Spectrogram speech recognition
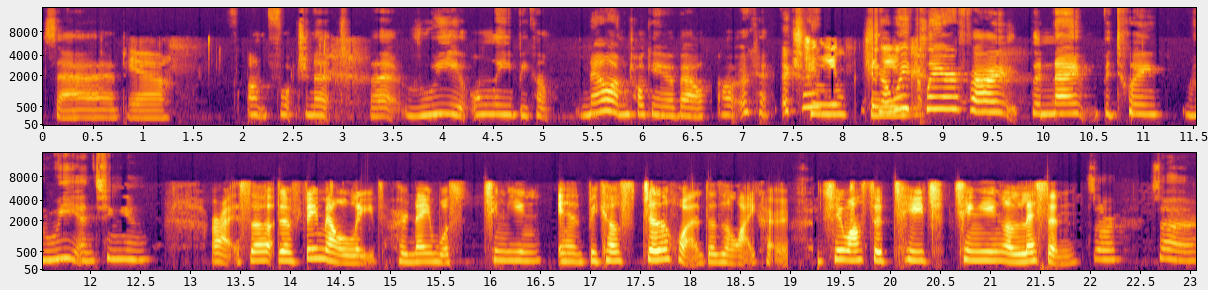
sad. Yeah. unfortunate that Rui only become. Now I'm talking about. Oh, okay. Actually, Qingying, shall we clarify the name between Rui and Qingying? Right, so the female lead, her name was Qingying, and because Zhen Huan doesn't like her, she wants to teach Qingying a lesson. So, so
